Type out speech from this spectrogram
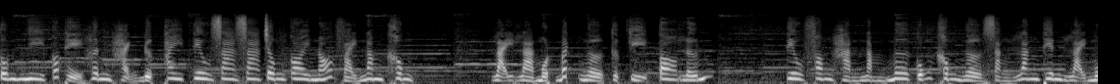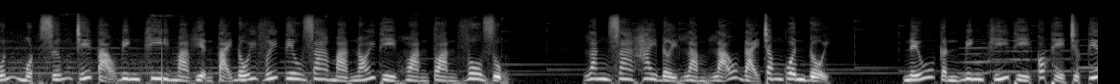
Tôn Nhi có thể hân hạnh được thay tiêu gia gia trông coi nó vài năm không Lại là một bất ngờ cực kỳ to lớn Tiêu Phong Hàn nằm mơ cũng không ngờ rằng Lăng Thiên lại muốn một sướng chế tạo binh khi mà hiện tại đối với tiêu gia mà nói thì hoàn toàn vô dụng. Lăng gia hai đời làm lão đại trong quân đội. Nếu cần binh khí thì có thể trực tiếp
